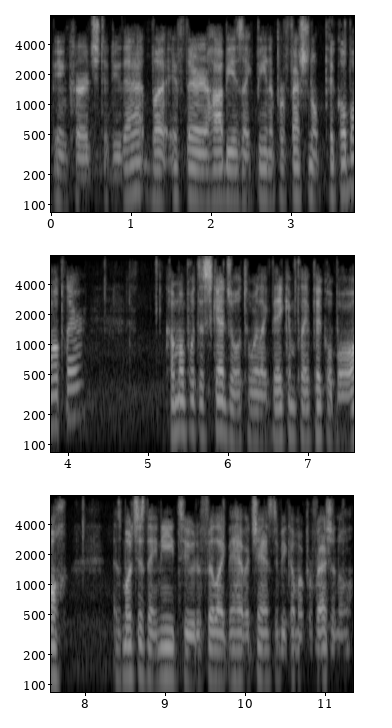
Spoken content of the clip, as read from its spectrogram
be encouraged to do that. But if their hobby is like being a professional pickleball player, come up with a schedule to where like they can play pickleball as much as they need to to feel like they have a chance to become a professional.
